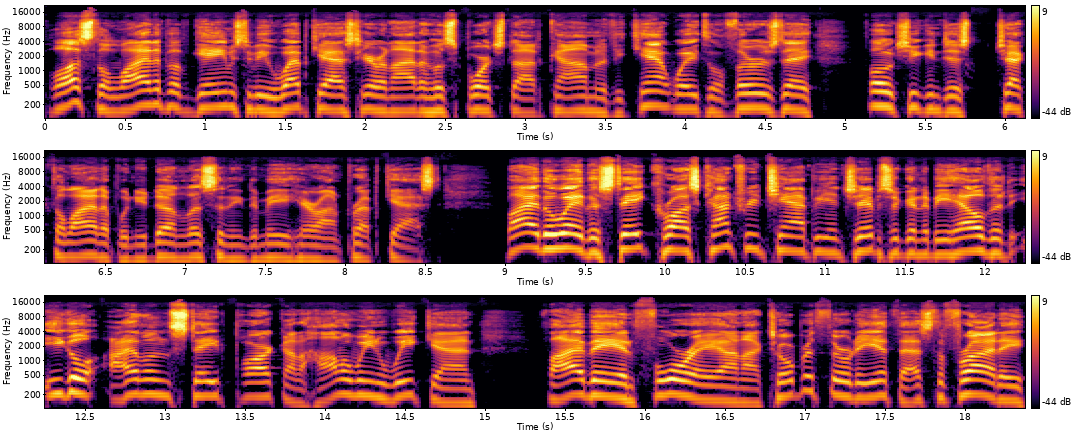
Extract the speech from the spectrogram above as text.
plus the lineup of games to be webcast here on idahosports.com. And if you can't wait till Thursday, folks, you can just check the lineup when you're done listening to me here on Prepcast. By the way, the state cross country championships are going to be held at Eagle Island State Park on Halloween weekend. 5A and 4A on October 30th. That's the Friday.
